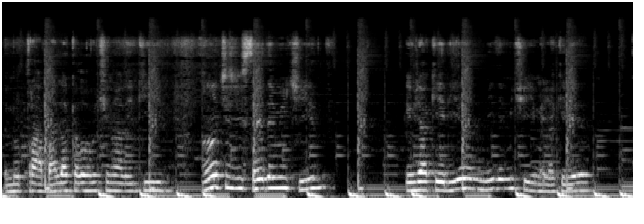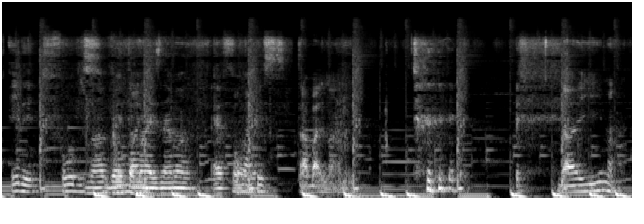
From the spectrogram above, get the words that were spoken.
do meu trabalho, daquela rotina ali, que antes de ser demitido, eu já queria me demitir, mas já queria perder. Foda-se. Não aguenta mais, né, mano? É foda. mais com esse trabalho não, mano. Daí, mano,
